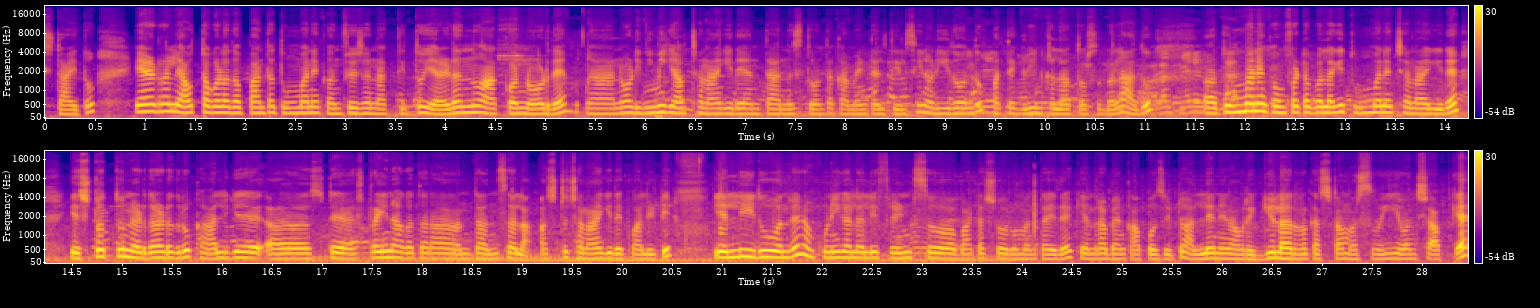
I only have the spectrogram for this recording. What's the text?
ಇಷ್ಟ ಆಯಿತು. ಎರಡರಲ್ಲಿ ಯಾವ್ದು ತಗೊಳ್ಳೋದಪ್ಪ ಅಂತ ತುಂಬಾ ಕನ್ಫ್ಯೂಷನ್ ಆಗ್ತಿತ್ತು. ಎರಡನ್ನೂ ಹಾಕ್ಕೊಂಡು ನೋಡಿದೆ. ನೋಡಿ, ನಿಮಗೆ ಯಾವ್ದು ಚೆನ್ನಾಗಿದೆ ಅಂತ ಅನ್ನಿಸ್ತು ಅಂತ ಕಮೆಂಟಲ್ಲಿ ತಿಳಿಸಿ. ನೋಡಿ, ಇದೊಂದು ಮತ್ತು ಗ್ರೀನ್ ಕಲರ್ ತೋರಿಸಿದ್ನಲ್ಲ ಅದು. ತುಂಬಾ ಕಂಫರ್ಟಬಲ್ ಆಗಿ ತುಂಬಾ ಚೆನ್ನಾಗಿದೆ. ಎಷ್ಟೊತ್ತು ನಡೆದಾಡಿದ್ರು ಕಾಲಿಗೆ ಸ್ಟೆ ಸ್ಟ್ರೈನ್ ಆಗೋ ಥರ ಅಂತ ಅನಿಸಲ್ಲ. ಅಷ್ಟು ಚೆನ್ನಾಗಿದೆ ಕ್ವಾಲಿಟಿ ಎಲ್ಲಿ ಇದು ಅಂದರೆ ನಮ್ಮ ಕುಣಿಗಲಲ್ಲಿ ಫ್ರೆಂಡ್ಸ್ ಬಾಟಾ ಶೋರೂಮ್ ಅಂತ ಇದೆ. ಕೇಂದ್ರ ಬ್ಯಾಂಕ್ ಆಪೋಸಿಟ್ಟು ಅಲ್ಲೇ ನಾವು ರೆಗ್ಯುಲರ್ ಕಸ್ಟಮರ್ಸು ಈ ಒಂದು ಶಾಪ್ಗೆ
